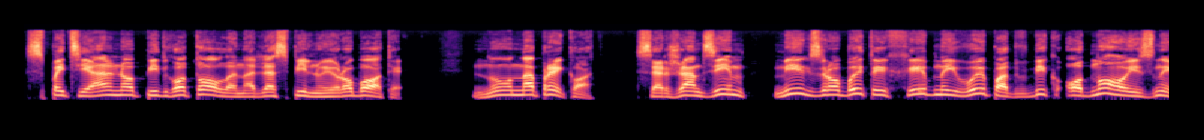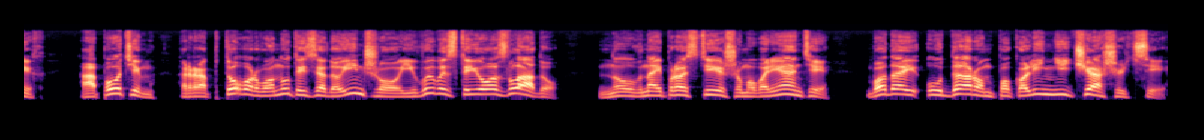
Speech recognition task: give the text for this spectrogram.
спеціально підготовлена для спільної роботи. Ну, наприклад, сержант Зім міг зробити хибний випад в бік одного із них, а потім раптово рвонутися до іншого і вивести його з ладу. Ну, в найпростішому варіанті, бодай ударом по колінній чашечці.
